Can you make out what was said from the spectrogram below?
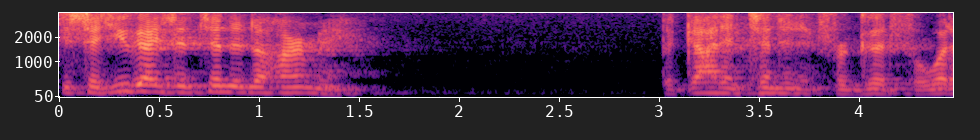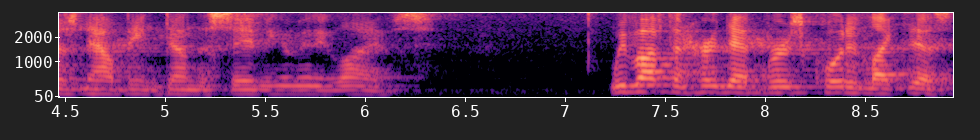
He said, You guys intended to harm me. But God intended it for good, for what is now being done, the saving of many lives. We've often heard that verse quoted like this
